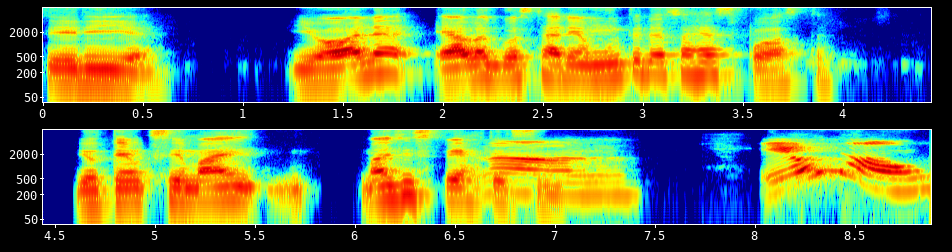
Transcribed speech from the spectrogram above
Seria. E olha, ela gostaria muito dessa resposta. Eu tenho que ser mais, mais esperto assim. Não, eu não.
